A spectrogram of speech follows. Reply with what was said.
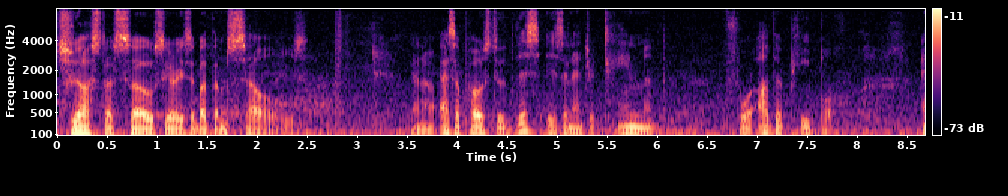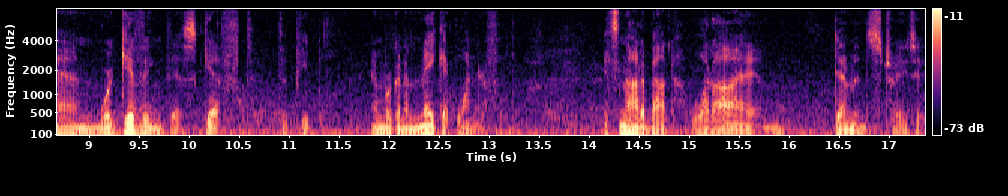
just are so serious about themselves, you know, as opposed to this is an entertainment for other people, and we're giving this gift to people, and we're going to make it wonderful. It's not about what I am demonstrating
